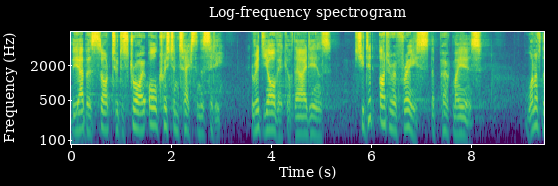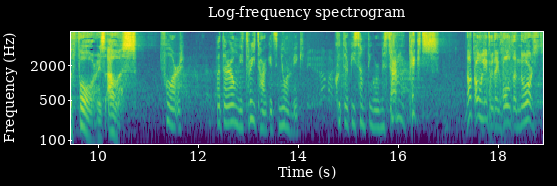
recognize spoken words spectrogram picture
The abbess sought to destroy all Christian texts in the city, rid Jorvik of their ideals. She did utter a phrase that perked my ears. One of the four is ours. Four. But there are only three targets in Jorvik. Could there be something we're missing? Damn Picts! Not only do they hold the north,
